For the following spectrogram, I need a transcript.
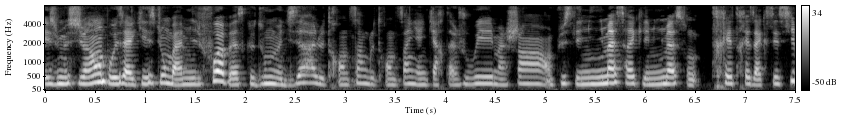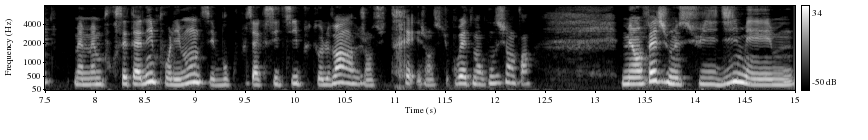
Et je me suis vraiment posé la question bah, mille fois parce que tout le monde me disait ah le 35, le 35, il y a une carte à jouer, machin. En plus les minima, c'est vrai que les minima sont très très accessibles, même même pour cette année, pour les mondes, c'est beaucoup plus accessible que le 20. J'en suis très, j'en suis complètement consciente. Hein. Mais en fait, je me suis dit mais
